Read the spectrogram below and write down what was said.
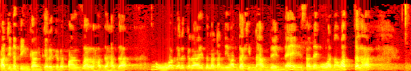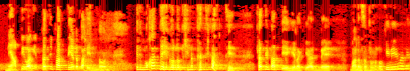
කටින පිංකම් කර කර පන්සල් හද හදා ඕවා කර කර ඉඳලා නම් නිවන් දකින්න හම්බ වෙන්නේ නැහැ. ඒ නිසා දැන් ඕවා නවත්තලා මේ අපි වගේ ප්‍රතිපත්තියට බහින්න ඕනේ. ඉතින් මොකක්ද ඒගොල්ලෝ කියන ප්‍රතිපත්තිය? ප්‍රතිපත්තිය කියලා කියන්නේ මනස පුහුණු කිරීමනේ.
